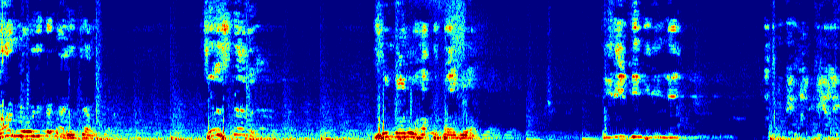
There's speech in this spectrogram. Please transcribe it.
ਹਰ ਰੋਜ਼ ਕਟਾਈ ਚੱਲ। ਜਿਸ ਦਿਨ ਸਿੰਘਾਂ ਨੂੰ ਹੱਥ ਪੈ ਗਿਆ ਕੀ ਕੀ ਬਣੂਗਾ ਆਪਣੇ ਵਾਲੇ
